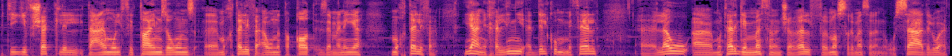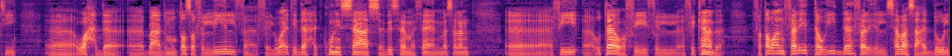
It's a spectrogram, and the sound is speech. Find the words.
بتيجي في شكل التعامل في time zones مختلفة أو نطاقات زمنية مختلفة. يعني خليني أديلكم مثال آه، لو آه، مترجم مثلا شغال في مصر مثلا والساعة دلوقتي آه، واحدة آه، بعد منتصف الليل ففي الوقت ده هتكون الساعة السادسة مساء مثلا آه، في آه، أوتاوا في في في كندا. فطبعا فرق التوقيت ده فرق السبع ساعات دول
